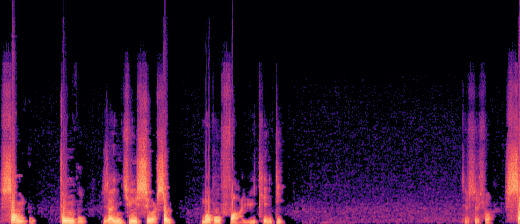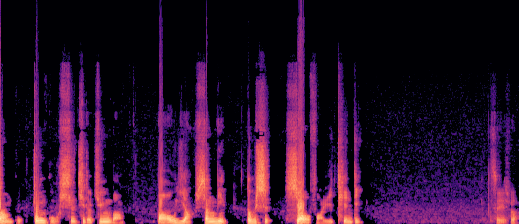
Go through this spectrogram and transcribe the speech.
上古、中古，人均摄生，莫不法于天地。就是说，上古、中古时期的君王保养生命，都是效法于天地。所以说，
